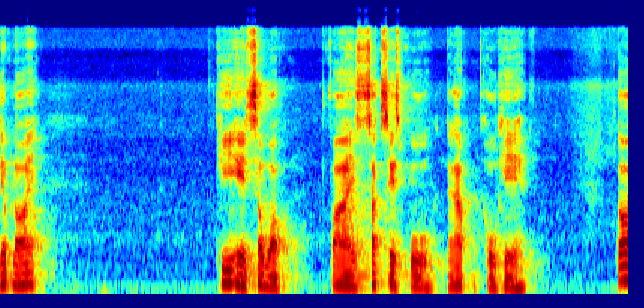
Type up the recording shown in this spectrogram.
เรียบร้อย create swap file successful นะครับ โอเค ก็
